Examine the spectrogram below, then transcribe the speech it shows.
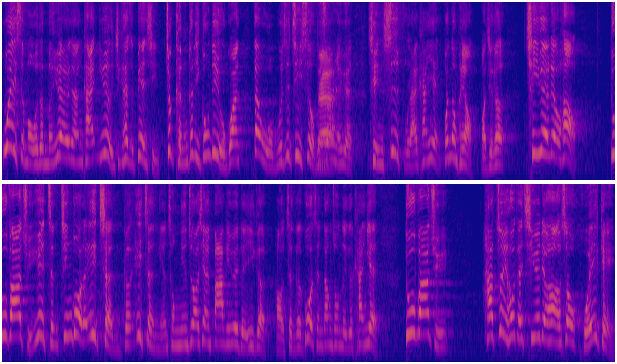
为什么我的门越来越难开？因为已经开始变形，就可能跟你工地有关，但我不是技师，我不是专人员，请市府来勘验。观众朋友，宝杰哥，七月六号，都发局因为整经过了一整个一整年，从年初到现在八个月的一个好整个过程当中的一个勘验，都发局他最后在七月六号的时候回给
